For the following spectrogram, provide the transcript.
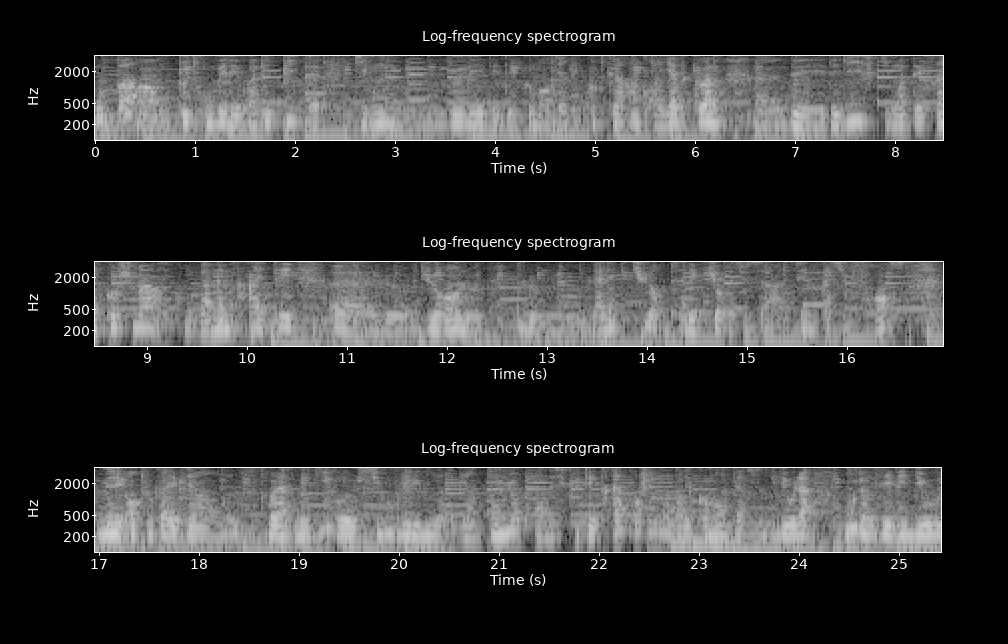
ou pas. Hein. On peut trouver des vraies pépites qui vont nous donner des, commentaires, des coups de cœur incroyables comme euh, des, livres qui vont être des vrais cauchemars et qu'on va même arrêter euh, le, durant le, la lecture, sa lecture parce que c'est une vraie souffrance. Mais en tout cas, et eh bien, voilà mes livres. Si vous voulez lire, et eh bien, tant mieux. On pourra en discuter très prochainement dans les commentaires de cette vidéo-là ou dans les vidéos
